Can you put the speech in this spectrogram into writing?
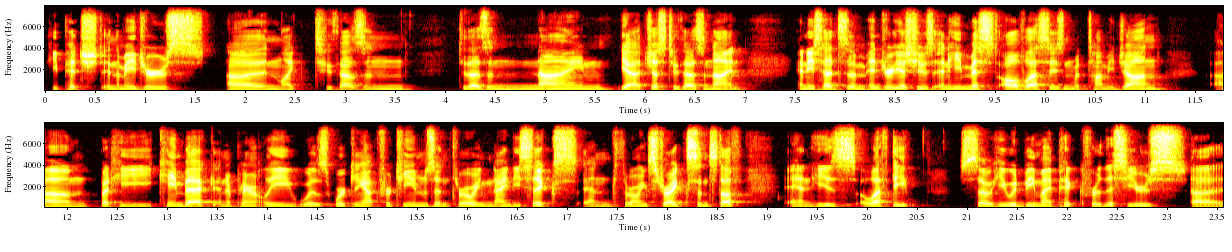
he pitched in the majors uh, in like 2000, 2009. Yeah, just 2009. And he's had some injury issues, and he missed all of last season with Tommy John. Um, but he came back and apparently was working out for teams and throwing 96 and throwing strikes and stuff. And he's a lefty, so he would be my pick for this year's uh,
